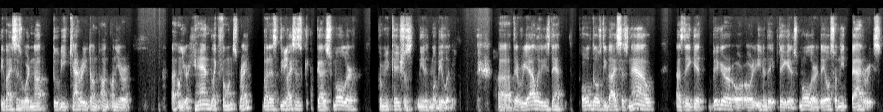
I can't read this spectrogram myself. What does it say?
Devices were not to be carried on on, on your uh, on your hand like phones, right? But as devices got smaller, communications needed mobility. Uh, the reality is that all those devices now, as they get bigger or, or even if they get smaller, they also need batteries.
